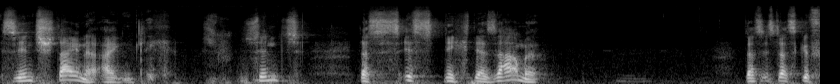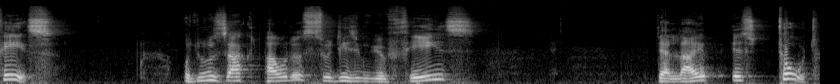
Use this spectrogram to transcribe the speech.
sind Steine eigentlich. Sind, das ist nicht der Same, das ist das Gefäß. Und nun sagt Paulus zu diesem Gefäß, der Leib ist tot.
